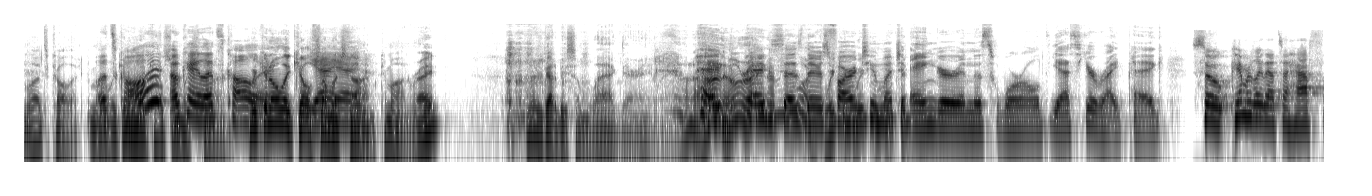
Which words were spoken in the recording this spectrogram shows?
Let's call it. Come on, let's call it? so Okay, let's call We can only kill so much yeah, time. yeah. Come on, right? There's got to be some lag there anyway. I don't, I Peg, don't know, right? Peg I mean, says look, there's we can- far we too can- we much can- anger in this world. Yes, you're right, Peg. So, Kimberly, that's a half.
